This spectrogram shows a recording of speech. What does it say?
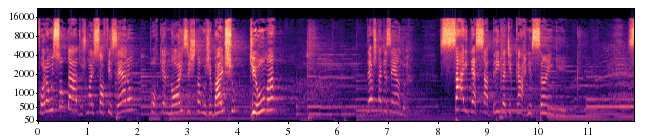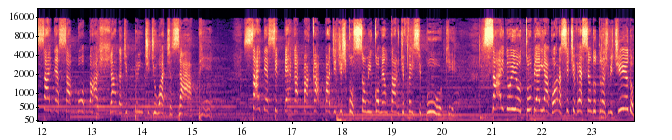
Foram os soldados, mas só fizeram porque nós estamos debaixo de uma. Deus está dizendo: sai dessa briga de carne e sangue, sai dessa bobajada de print de WhatsApp, sai desse pega para capar de discussão em comentário de Facebook. Sai do YouTube aí agora, se estiver sendo transmitido,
